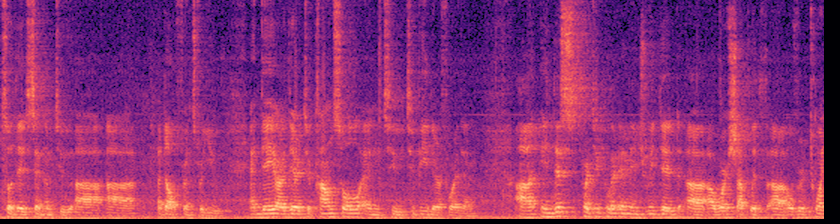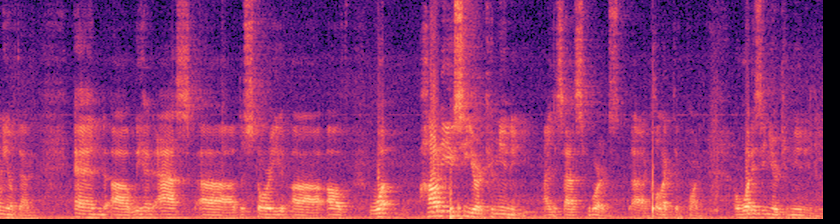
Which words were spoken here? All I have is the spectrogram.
so they send them to uh, uh, Adult Friends for Youth. And they are there to counsel and to, to be there for them. Uh, in this particular image, we did uh, a workshop with uh, over 20 of them. And uh, we had asked uh, the story uh, of what, how do you see your community? I just asked words, collective point, what is in your community?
